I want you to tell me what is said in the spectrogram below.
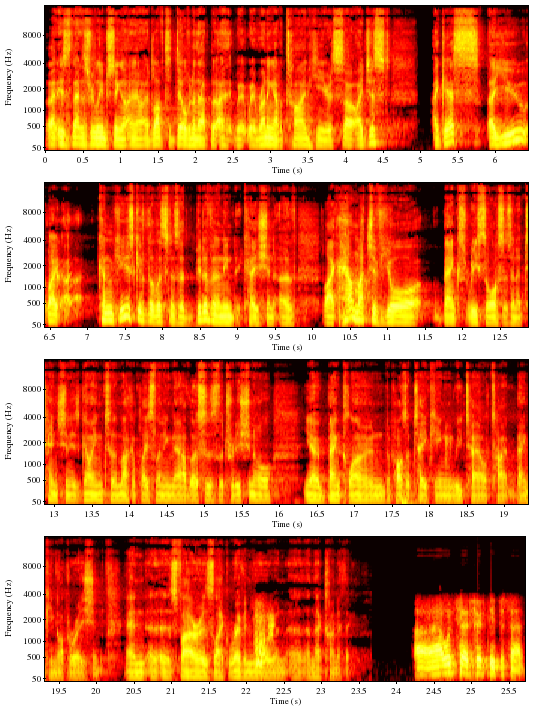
That is, that is really interesting. I, would love to delve into that, but I, we're, we're running out of time here. So I just, I guess, are you like, can you just give the listeners a bit of an indication of like how much of your bank's resources and attention is going to marketplace lending now versus the traditional, you know, bank loan, deposit taking, retail type banking operation? And uh, as far as like revenue and, uh, and that kind of thing? Uh, I would say 50%.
